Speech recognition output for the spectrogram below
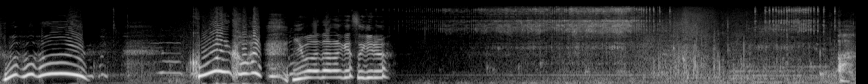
ふふ怖い怖い。岩だらけすぎる。あ。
